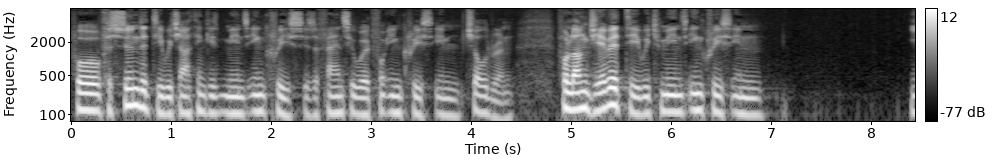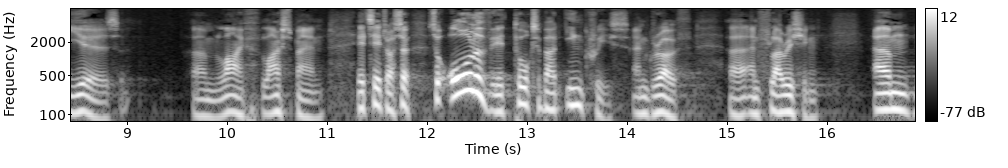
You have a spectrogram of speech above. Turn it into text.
For fecundity, which I think it means increase, is a fancy word for increase in children. For longevity, which means increase in years, um, life, lifespan, etc. So, so all of it talks about increase and growth uh, and flourishing. Um,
